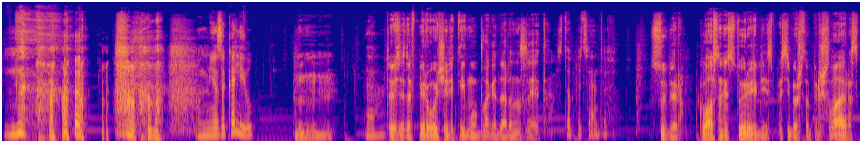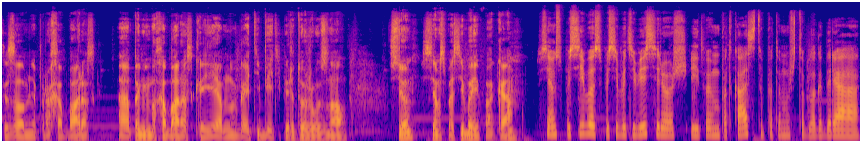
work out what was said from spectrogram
Он меня закалил. Да. То есть это в первую очередь ты ему благодарна за это. Сто процентов. Супер. Классная история, Лиз. Спасибо, что пришла, рассказала мне про Хабаровск. А помимо Хабаровска я много о тебе теперь тоже узнал. Все, всем спасибо и пока. Всем спасибо. Спасибо тебе, Сереж, и твоему подкасту, потому что благодаря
